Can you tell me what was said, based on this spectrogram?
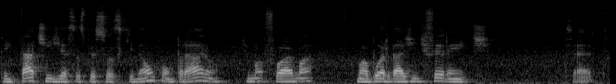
Tentar atingir essas pessoas que não compraram de uma forma, uma abordagem diferente, certo?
